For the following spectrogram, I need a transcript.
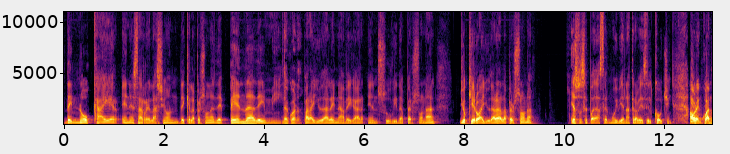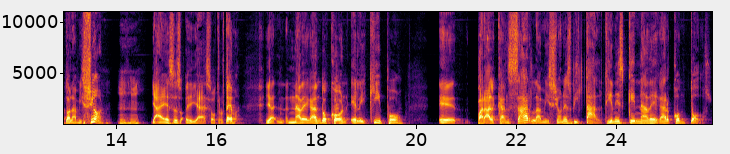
de no caer en esa relación de que la persona dependa de mí de acuerdo. para ayudarle a navegar en su vida personal. Yo quiero ayudar a la persona. Eso se puede hacer muy bien a través del coaching. Ahora, en cuanto a la misión, ya, eso es, ya es otro tema. Ya, navegando con el equipo, eh, para alcanzar la misión es vital. Tienes que navegar con todos.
